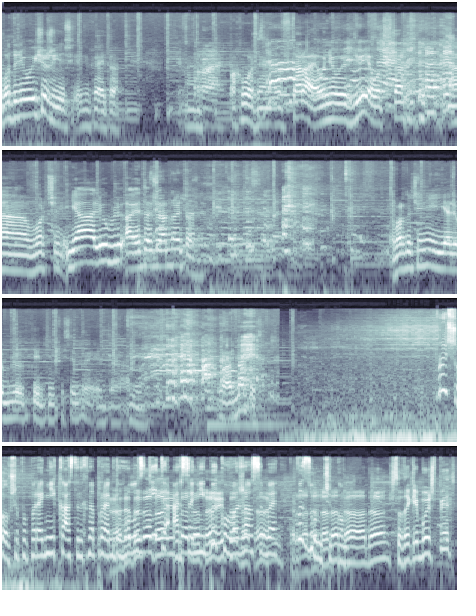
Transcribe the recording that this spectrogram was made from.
Вот у него еще же есть какая-то Вторая. Похожая. Вторая. У него их две. Вот, втор- а, вот ч- я люблю. А это же одно и то же. Вардучини я люблю себе. Это одно. Ну, одна песня. Пройшовши попередній кастинг на проект «Голос діти», Арсеній Биков вважав себе везунчиком. Да-да-да. Что, так и будешь петь?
